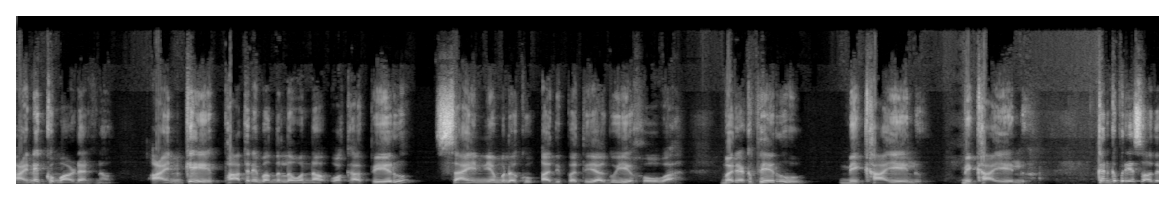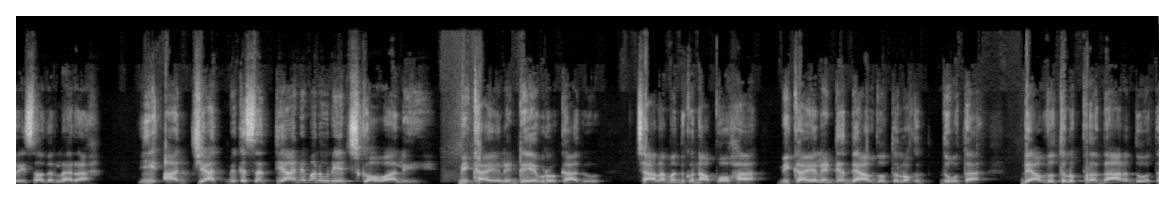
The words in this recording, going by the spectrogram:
ఆయనే కుమారుడు అంటున్నాం. ఆయనకే పాత నిబంధనలో ఉన్న ఒక పేరు సైన్యములకు అధిపతి అగు యెహోవా. మరొక పేరు మిఖాయేలు మిఖాయేలు. కనుక ప్రియ సోదరి సోదరులారా ఈ ఆధ్యాత్మిక సత్యాన్ని మనం నేర్చుకోవాలి. మిఖాయేలు అంటే ఎవరో కాదు. చాలామందికి ఉన్న అపోహ మిఖాయేలు అంటే దేవదూతలో ఒక దూత దేవదూతలో ప్రధాన దూత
